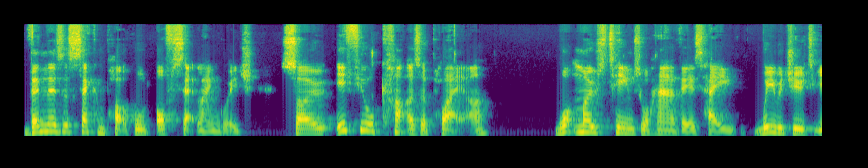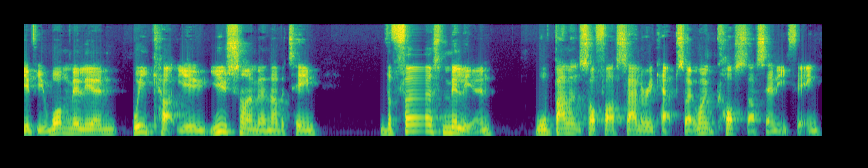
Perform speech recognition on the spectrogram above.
Then there's a second part called offset language. So if you're cut as a player, what most teams will have is, hey, we were due to give you one million, we cut you, you sign with another team. The first million will balance off our salary cap, so it won't cost us anything.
